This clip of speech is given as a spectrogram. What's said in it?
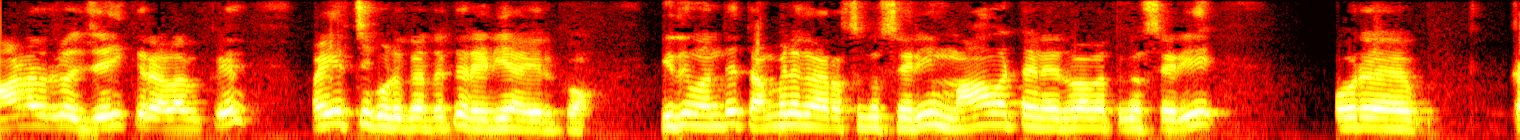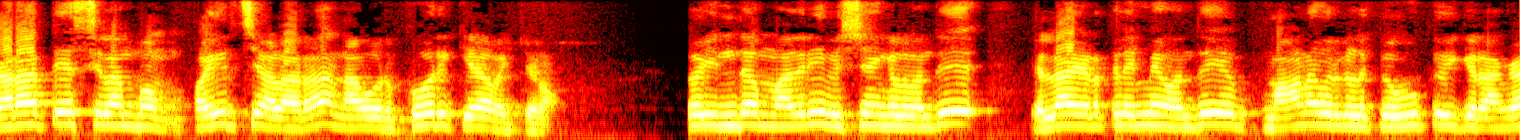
மாணவர்கள் ஜெயிக்கிற அளவுக்கு பயிற்சி கொடுக்கறதுக்கு ரெடியாக இருக்கும். இது வந்து தமிழக அரசுக்கும் சரி மாவட்ட நிர்வாகத்துக்கும் சரி ஒரு கராத்தே சிலம்பம் பயிற்சியாளராக நான் ஒரு கோரிக்கையாக வைக்கிறோம். ஸோ இந்த மாதிரி விஷயங்கள் வந்து எல்லா இடத்துலையுமே வந்து மாணவர்களுக்கு ஊக்குவிக்கிறாங்க.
